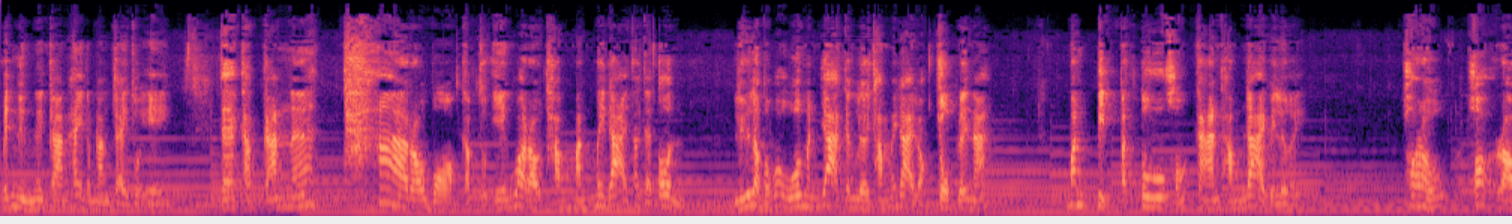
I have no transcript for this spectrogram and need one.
เป็นหนึ่งในการให้กำลังใจตัวเอง แต่กลับกันนะ ถ้าเราบอกกับตัวเองว่าเราทำมันไม่ได้ตั้งแต่ต้น หรือเราบอกว่าโอ้มันยากจังเลยทำไม่ได้หรอกจบเลยนะ มันปิดประตูของการทำได้ไปเลย เพราะเราเพราะเรา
